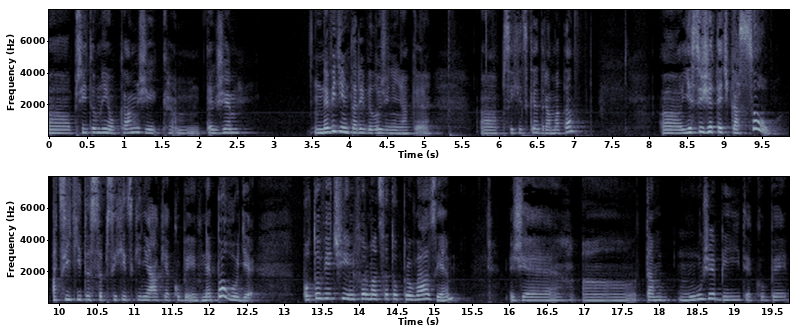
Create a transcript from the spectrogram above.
uh, přítomný okamžik. Um, takže nevidím tady vyloženě nějaké uh, psychické dramata. Uh, jestliže teďka jsou a cítíte se psychicky nějak jakoby v nepohodě, o to větší informace to pro vás je, že uh, tam může být jakoby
